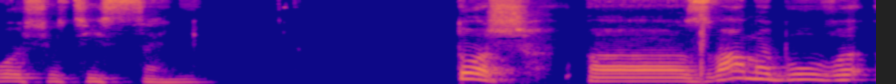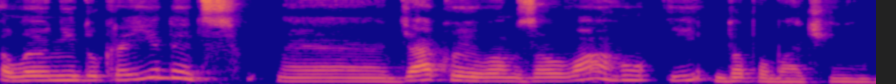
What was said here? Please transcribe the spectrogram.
ось цій сцені. Тож, е, з вами був Леонід Українець. Е, Дякую вам за увагу і до побачення.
